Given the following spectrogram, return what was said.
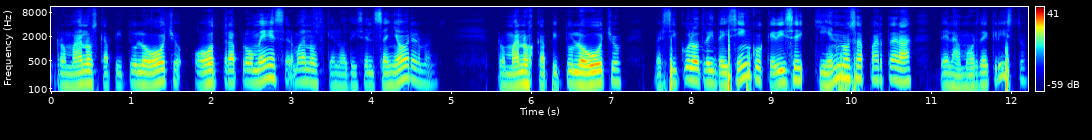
Romanos capítulo 8, otra promesa, hermanos, que nos dice el Señor, hermanos. Romanos capítulo 8, versículo 35, que dice, ¿quién nos apartará del amor de Cristo?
